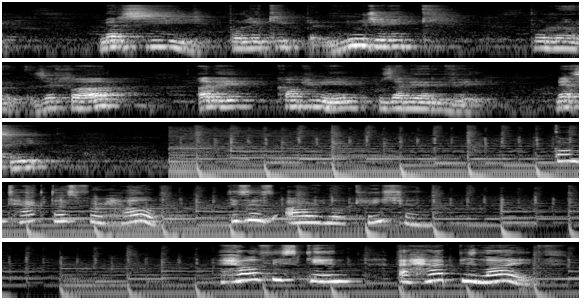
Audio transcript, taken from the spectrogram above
Merci pour l'équipe Nugenic pour leurs efforts. Allez, continuez, vous allez arriver. Merci. Contact us for help. This is our location. A healthy skin, a happy life.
